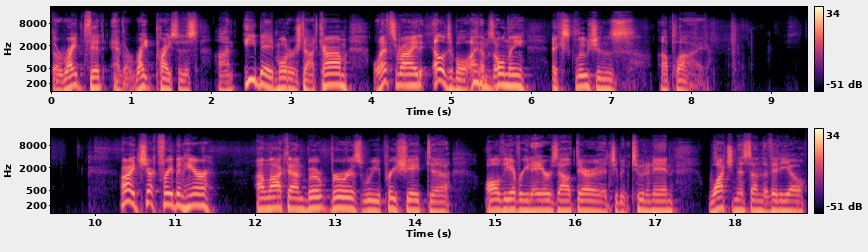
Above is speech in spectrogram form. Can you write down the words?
the right fit, and the right prices on ebaymotors.com. Let's ride eligible items only, exclusions apply. All right, Chuck Freimund here on Locked On Brewers. We appreciate uh, all the everydayers out there that you've been tuning in, watching us on the video,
